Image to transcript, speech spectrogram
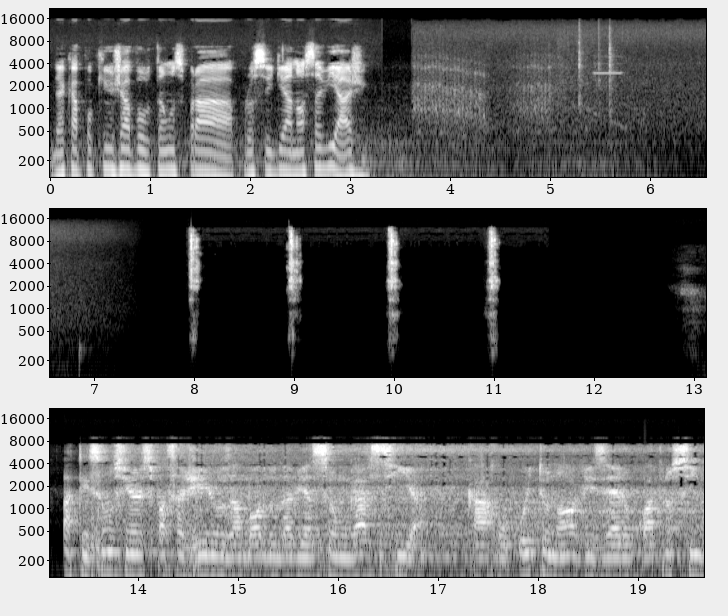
Daqui a pouquinho já voltamos para prosseguir a nossa viagem. Atenção, senhores passageiros a bordo da aviação Garcia, carro 89045,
